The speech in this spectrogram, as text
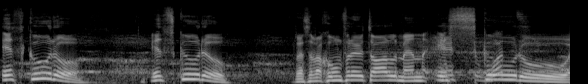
Escudo. Escudo. Reservation för uttal, men Escudo.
